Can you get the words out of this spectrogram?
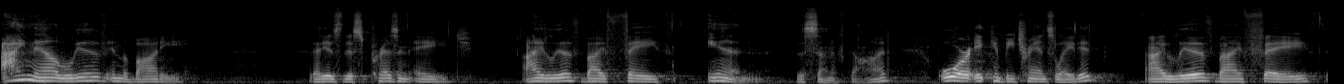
I now live in the body, that is this present age, I live by faith in the Son of God. Or it can be translated, I live by faith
